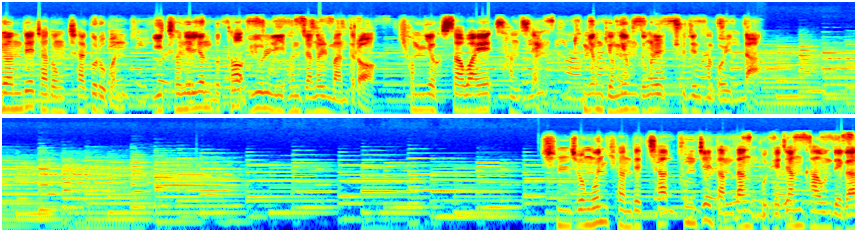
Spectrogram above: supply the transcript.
현대자동차 그룹은 2001년부터 윤리 현장을 만들어 협력사와의 상생, 투명 경영 등을 추진하고 있다. 신종훈 현대차 품질 담당 부회장 가운데가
